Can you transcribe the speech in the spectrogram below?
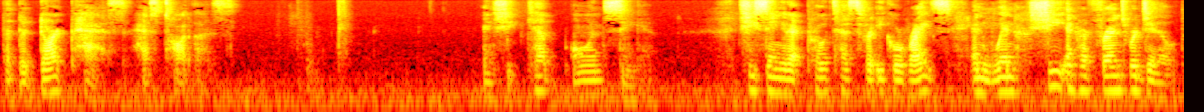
that the dark past has taught us. And she kept on singing. She sang it at protests for equal rights and when she and her friends were jailed.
